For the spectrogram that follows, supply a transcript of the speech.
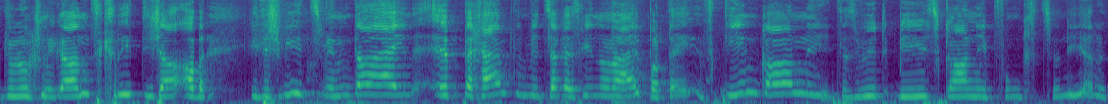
du schaust mich ganz kritisch an, aber in der Schweiz, wenn da ein jemand kommt und würde sagen, es gibt noch eine Partei, es ging gar nicht. Das würde bei uns gar nicht funktionieren.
